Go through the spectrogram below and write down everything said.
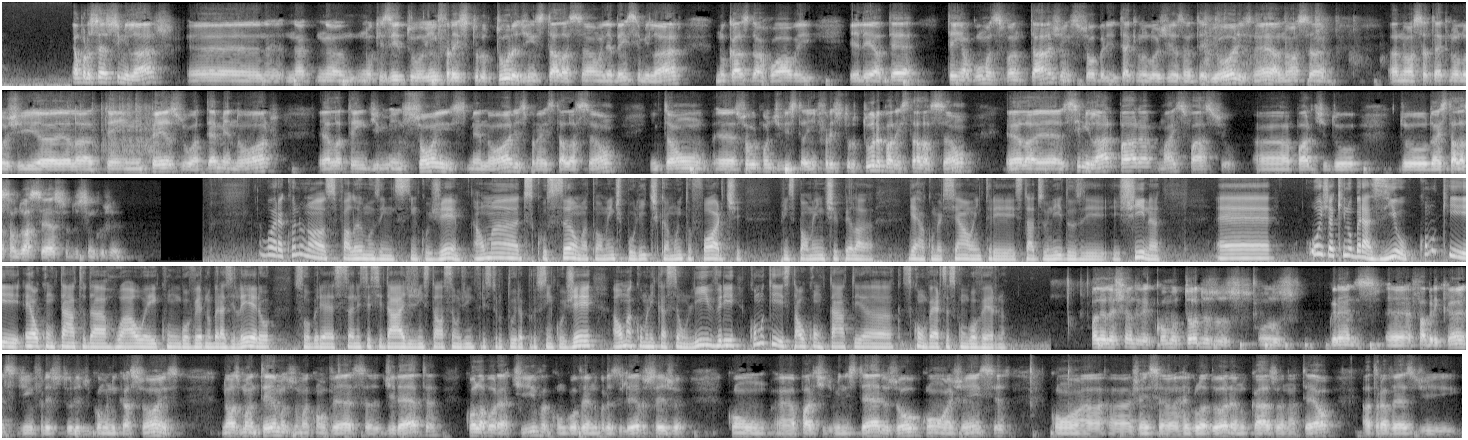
É um processo similar. É, na, na, no quesito infraestrutura de instalação, ele é bem similar. No caso da Huawei, ele até tem algumas vantagens sobre tecnologias anteriores, né? A nossa a nossa tecnologia ela tem um peso até menor ela tem dimensões menores para instalação. Então, é, sob o ponto de vista infraestrutura para instalação, ela é similar para mais fácil a parte do, do, da instalação do acesso do 5G. Agora, quando nós falamos em 5G, há uma discussão atualmente política muito forte, principalmente pela guerra comercial entre Estados Unidos e, e China, é, hoje aqui no Brasil, como que é o contato da Huawei com o governo brasileiro sobre essa necessidade de instalação de infraestrutura para o 5G? Há uma comunicação livre? Como que está o contato e as conversas com o governo? Olha, Alexandre, como todos os, os grandes é, fabricantes de infraestrutura de comunicações, nós mantemos uma conversa direta colaborativa com o governo brasileiro, seja com a parte de ministérios ou com agências, com a, a agência reguladora, no caso a Anatel, através de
